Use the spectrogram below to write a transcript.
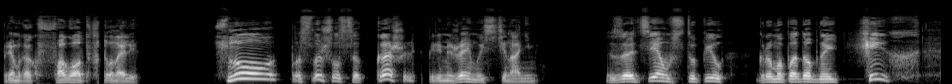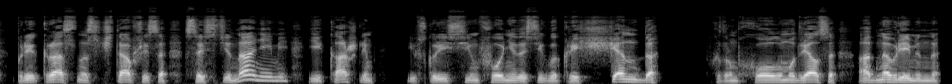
прямо как фагот в туннеле. Снова послышался кашель, перемежаемый стенаниями. Затем вступил громоподобный чих, прекрасно сочетавшийся со стенаниями и кашлем, и вскоре симфония достигла крещенда, в котором Холл умудрялся одновременно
